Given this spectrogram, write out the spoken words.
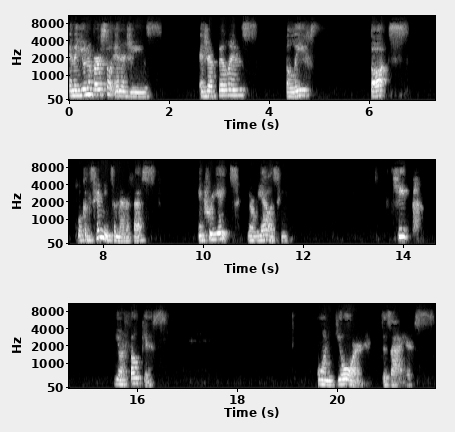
and the universal energies as your feelings, beliefs, thoughts will continue to manifest and create your reality. Keep your focus on your desires.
